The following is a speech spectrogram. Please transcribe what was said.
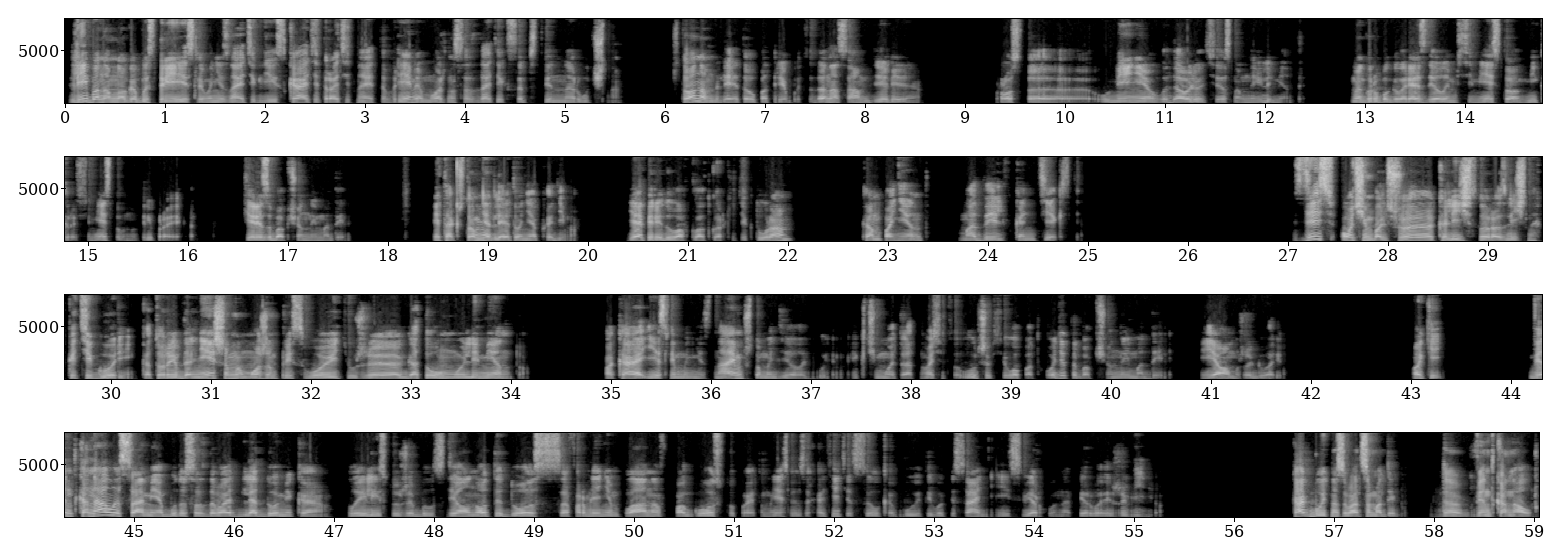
Либо намного быстрее, если вы не знаете, где искать и тратить на это время, можно создать их собственноручно. Что нам для этого потребуется? Да, на самом деле, просто умение выдавливать все основные элементы. Мы, грубо говоря, сделаем семейство, микросемейство внутри проекта через обобщенные модели. Итак, что мне для этого необходимо? Я перейду во вкладку «Архитектура», «Компонент», «Модель в контексте». Здесь очень большое количество различных категорий, которые в дальнейшем мы можем присвоить уже готовому элементу. Пока, если мы не знаем, что мы делать будем и к чему это относится, лучше всего подходят обобщенные модели. И я вам уже говорил. Окей. Вент-каналы сами я буду создавать для домика. Плейлист уже был сделан от и до с оформлением планов по ГОСТу, поэтому если захотите, ссылка будет и в описании, и сверху на первое же видео. Как будет называться модель? Да, вент-канал.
